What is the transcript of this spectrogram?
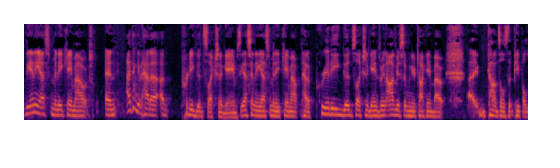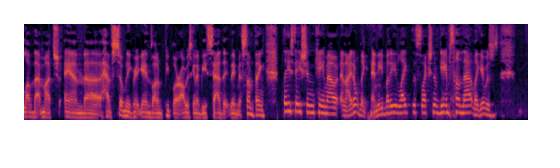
the NES Mini came out, and I think it had a, a pretty good selection of games. The SNES Mini came out, had a pretty good selection of games. I mean, obviously, when you're talking about uh, consoles that people love that much and uh, have so many great games on them, people are always going to be sad that they missed something. PlayStation came out, and I don't think anybody liked the selection of games on that. Like, it was.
